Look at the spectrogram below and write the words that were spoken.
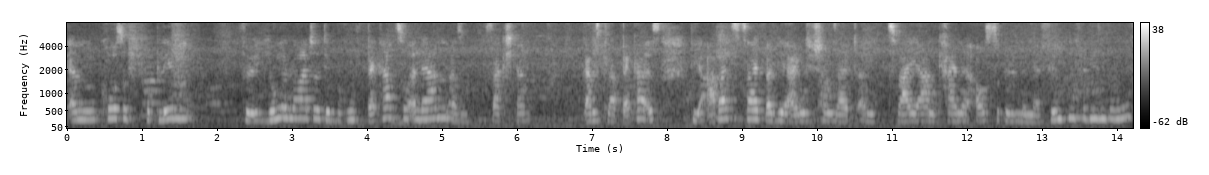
ähm, große Problem für junge Leute, den Beruf Bäcker zu erlernen. Also sage ich ganz, ganz klar, Bäcker ist die Arbeitszeit, weil wir eigentlich schon seit ähm, zwei Jahren keine Auszubildenden mehr finden für diesen Beruf.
